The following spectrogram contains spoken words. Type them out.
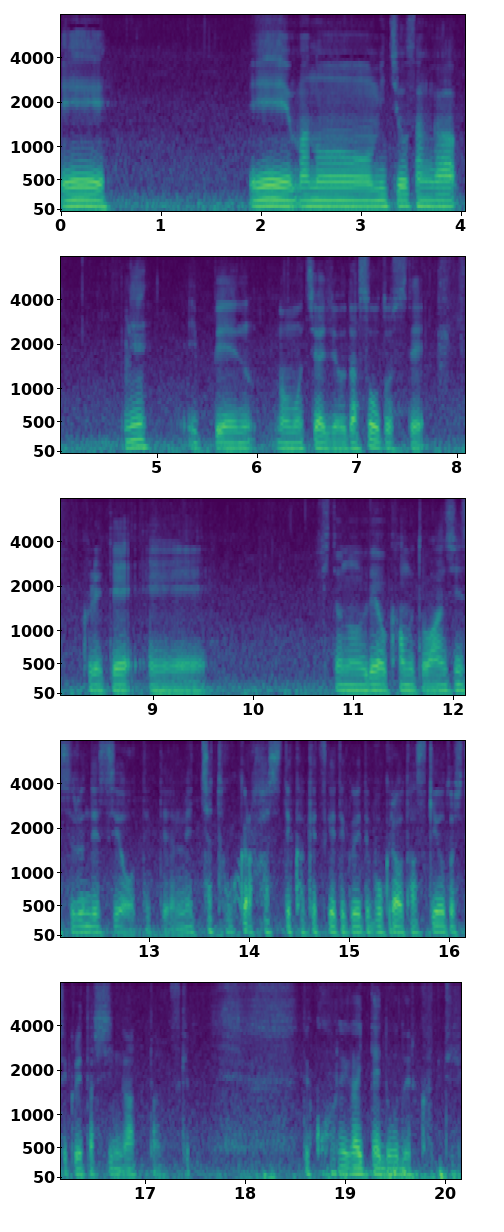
えー、えー、あのー、道夫さんがね一平の持ち味を出そうとしてくれて、えー、人の腕を噛むと安心するんですよって言ってめっちゃ遠くから走って駆けつけてくれて僕らを助けようとしてくれたシーンがあったんですけど。でこれが一体どう出るかっていう。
